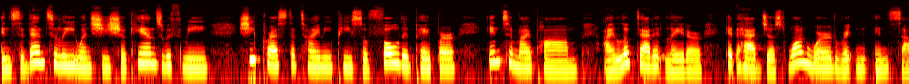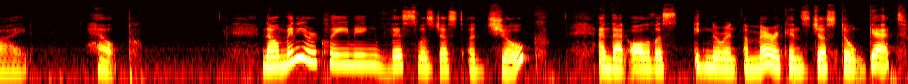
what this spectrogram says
Incidentally, when she shook hands with me, she pressed a tiny piece of folded paper into my palm. I looked at it later. It had just one word written inside help. Now, many are claiming this was just a joke and that all of us ignorant Americans just don't get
